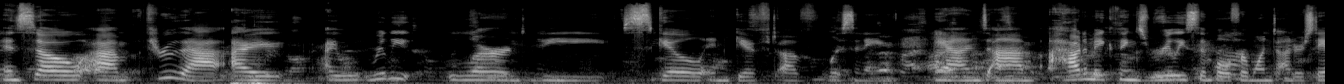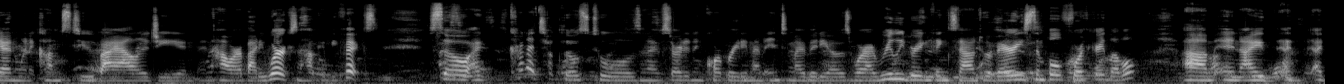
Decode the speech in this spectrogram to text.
and so um, through that, I I really learned the skill and gift of listening and um, how to make things really simple for one to understand when it comes to biology and, and how our body works and how it can be fixed. So I kind of took those tools and I've started incorporating them into my videos where I really bring things down to a very simple fourth grade level. Um, and I, I, I,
